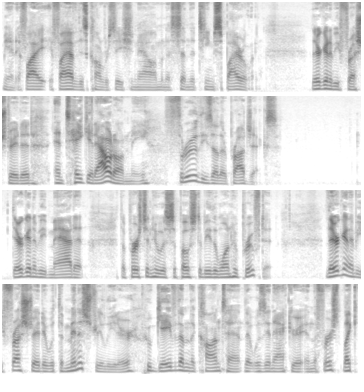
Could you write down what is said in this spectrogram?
Man, if I if I have this conversation now, I'm going to send the team spiraling. They're going to be frustrated and take it out on me through these other projects. They're going to be mad at the person who was supposed to be the one who proofed it they're going to be frustrated with the ministry leader who gave them the content that was inaccurate in the first like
